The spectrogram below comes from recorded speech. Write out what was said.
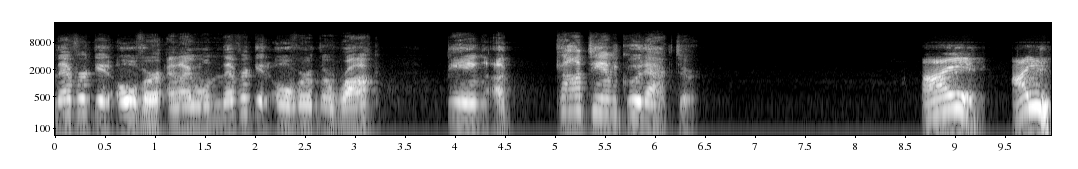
never get over, and I will never get over The Rock being a goddamn good actor. I I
